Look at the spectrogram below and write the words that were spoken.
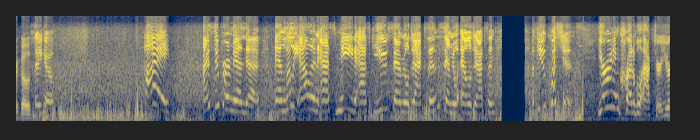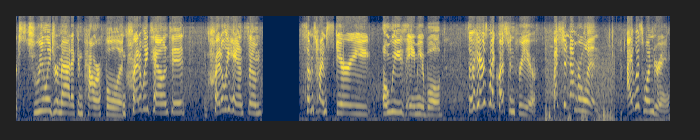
it goes. There you go. Hi, I'm Super Amanda, and Lily Allen asked me to ask you, Samuel Jackson, Samuel L. Jackson, a few questions. You're an incredible actor. You're extremely dramatic and powerful, incredibly talented, incredibly handsome, sometimes scary, always amiable. So here's my question for you. Question number one. I was wondering,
